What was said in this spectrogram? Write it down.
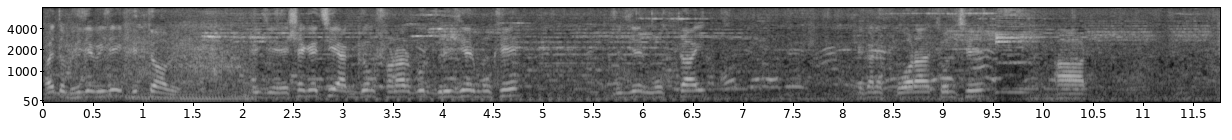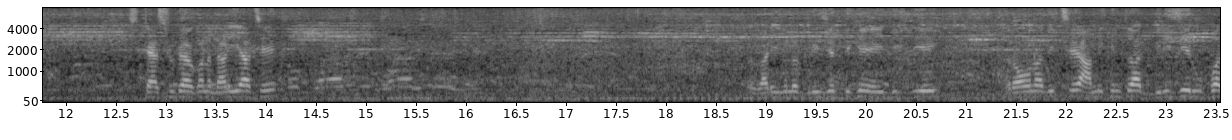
হয়তো ভিজে ভিজেই ফিরতে হবে। এই যে এসে গেছি একদম সোনারপুর ব্রিজের মুখে, ব্রিজের মুখটাই এখানে ফোয়ারা চলছে আর স্ট্যাচুটা ওখানে দাঁড়িয়ে আছে। গাড়িগুলো ব্রিজের দিকে এই দিক দিয়েই রওনা দিচ্ছে। আমি কিন্তু আর ব্রিজের উপর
